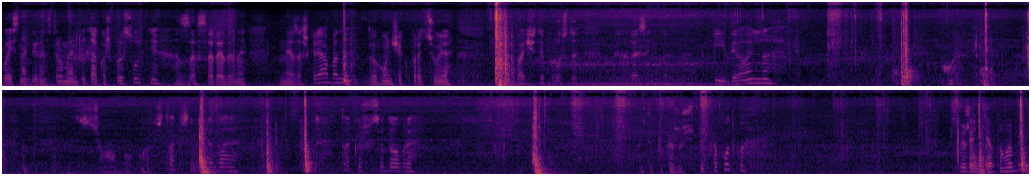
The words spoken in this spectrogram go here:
Весь набір інструменту також присутній. Зсередини не зашкрябане. Двигунчик працює, бачите, просто тихесенько ідеально. О. З цього боку ось так все виглядає. Тут також все добре. Давайте покажу ще під капотку. Свіженький автомобіль,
